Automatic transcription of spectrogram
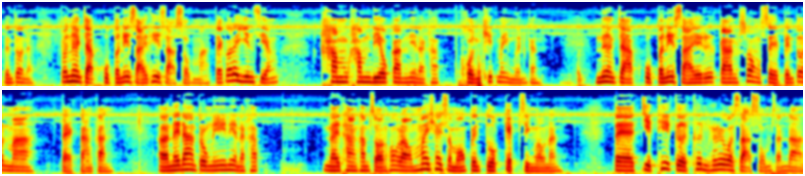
เป็นต้นนะก็เนื่องจากอุปนิสัยที่สะสมมา แต่ก็ได้ยินเสียงคำคำเดียวกันนี่นะครับ คนคิดไม่เหมือนกัน เนื่องจากอุปนิสัยหรือการซ่องเสพเป็นต้นมาแตกต่างกัน ในด้านตรงนี้เนี่ยนะครับ ในทางคำสอนของเราไม่ใช่สมองเป็นตัวเก็บสิ่งเหล่านั้น แต่จิตที่เกิดขึ้นเขาเรียกว่าสะสมสันดาน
